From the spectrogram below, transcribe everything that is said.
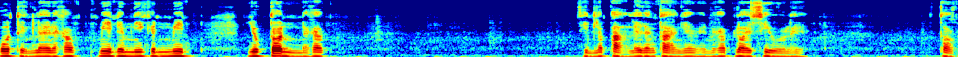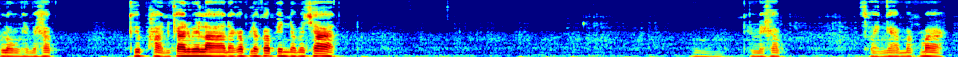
พูดถึงเลยนะครับ มีดเล่มนี้เป็นมีดยุคต้นนะครับ ศิลปะอะไรต่างๆเนี่ยเห็นไหมครับ รอยซิวเลย ตอกลงเห็นไหมครับ คือผ่านการเวลานะครับ แล้วก็เป็นธรรมชาติเห็นไหมครับ สวยงามมาก ๆ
